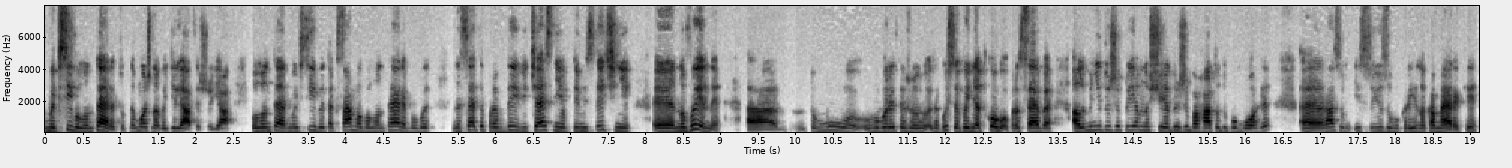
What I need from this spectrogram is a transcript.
ми всі волонтери. Тут не можна виділяти, що я волонтер. Ми всі ви так само волонтери, бо ви несете правдиві, чесні, оптимістичні е, новини. А, тому говорити ж якось винятково про себе. Але мені дуже приємно, що я дуже багато допомоги е, разом із Союзом Українок Америки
